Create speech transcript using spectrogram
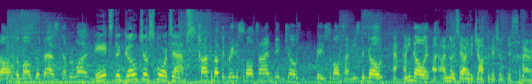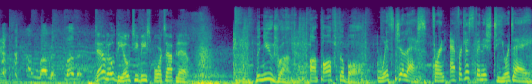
Off the ball's the best, number one. It's the GOAT of sports apps. Talk about the greatest of all time. Big Joe's the greatest of all time. He's the GOAT. We know it. I, am going to say right. I'm the Djokovic of this scenario. I love it. Love it. Download the OTB Sports app now. The news round on Off the Ball. With Gillette for an effortless finish to your day.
